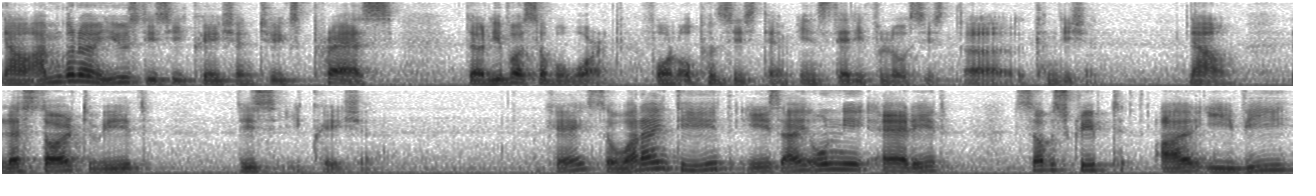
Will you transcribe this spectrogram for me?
Now I'm going to use this equation to express the reversible work for an open system in steady flow uh, condition. Now let's start with this equation. Okay, so what I did is I only added subscript REV,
